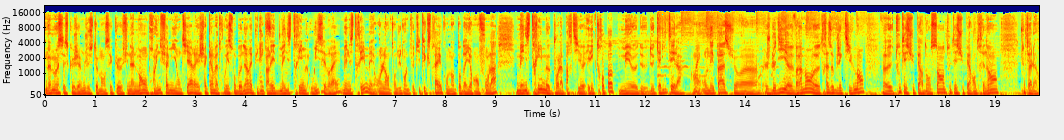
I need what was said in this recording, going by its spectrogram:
Même moi, c'est ce que j'aime justement, c'est que finalement, on prend une famille entière et chacun va trouver son bonheur. Et puis tu parlais de mainstream, oui, c'est vrai, mainstream, et on l'a entendu dans le petit extrait qu'on entend d'ailleurs en fond là. Mainstream pour la partie euh, électropop, mais euh, de, qualité là. On n'est pas sur, euh, je le dis vraiment très objectivement, tout est super dansant, tout est super entraînant, tout a l'air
